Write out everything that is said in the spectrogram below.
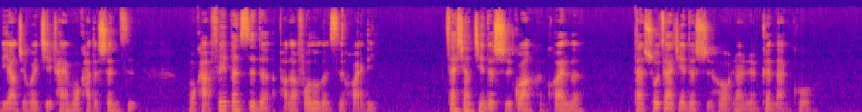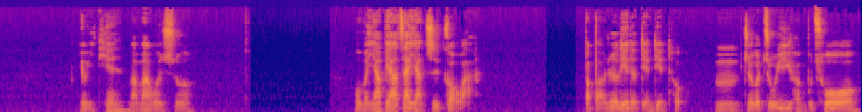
里昂就会解开摩卡的绳子，摩卡飞奔似的跑到佛罗伦斯怀里。再相见的时光很快乐。但说再见的时候，让人更难过。有一天，妈妈问说：“我们要不要再养只狗啊？”宝宝热烈的点点头：“嗯，这个主意很不错哦。”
